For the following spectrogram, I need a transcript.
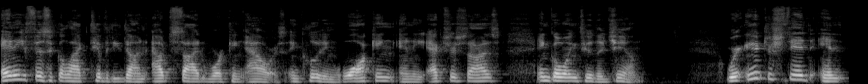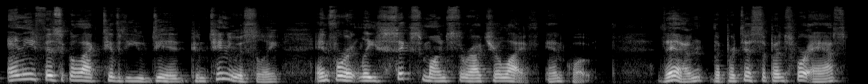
any physical activity done outside working hours, including walking, any exercise, and going to the gym. We're interested in any physical activity you did continuously and for at least six months throughout your life, end quote. Then the participants were asked,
